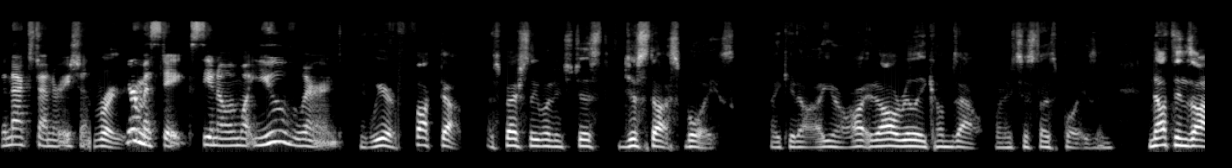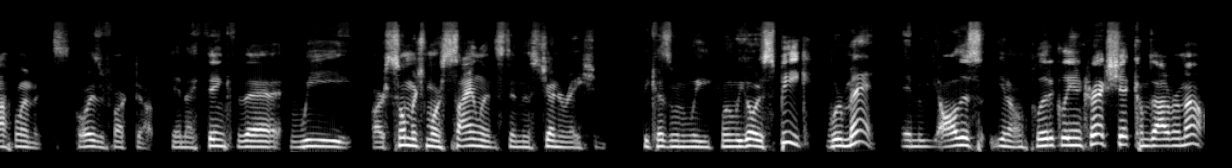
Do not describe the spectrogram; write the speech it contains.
the next generation right. your mistakes, you know, and what you've learned. We are fucked up, especially when it's just just us boys. Like it all, you know, it all really comes out when it's just us boys, and nothing's off limits. Boys are fucked up. And I think that we are so much more silenced in this generation because when we when we go to speak, we're men. And we, all this, you know, politically incorrect shit comes out of our mouth.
